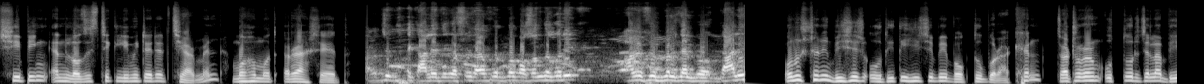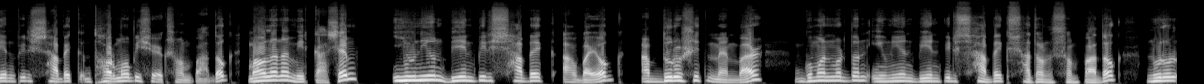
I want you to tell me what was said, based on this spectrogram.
শিপিং অ্যান্ড লজিস্টিক লিমিটেডের চেয়ারম্যান মোহাম্মদ রাশেদ। আমি ফুটবল পছন্দ করি, আমি ফুটবল খেলব। গালি অনুষ্ঠানে বিশেষ অতিথি হিসেবে বক্তব্য রাখেন চট্টগ্রাম উত্তর জেলা বিএনপির সাবেক ধর্ম বিষয়ক সম্পাদক মাওলানা মীর কাসেম ইউনিয়ন বিএনপির সাবেক আহ্বায়ক আব্দুর রশিদ মেম্বার, গুমানমর্দন ইউনিয়ন বিএনপির সাবেক সাধারণ সম্পাদক নুরুল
